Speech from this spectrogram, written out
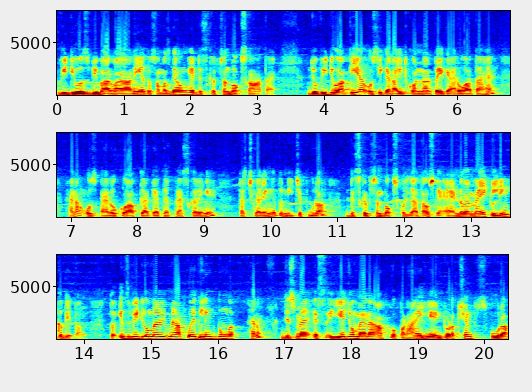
वीडियोस भी बार बार आ रही हैं तो समझ गए होंगे डिस्क्रिप्शन बॉक्स कहाँ आता है। जो वीडियो आती है, उसी के राइट कॉर्नर पे एक एरो आता है है ना? उस एरो को आप क्या कहते हैं, प्रेस करेंगे, टच करेंगे तो नीचे पूरा डिस्क्रिप्शन बॉक्स खुल जाता है। उसके एंड में मैं एक लिंक देता हूँ। तो इस वीडियो में भी मैं आपको एक लिंक दूँगा, है ना? जिसमें इस, ये जो मैंने आपको पढ़ा है, ये इंट्रोडक्शन पूरा,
